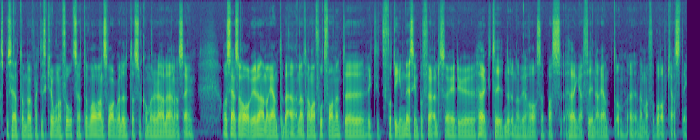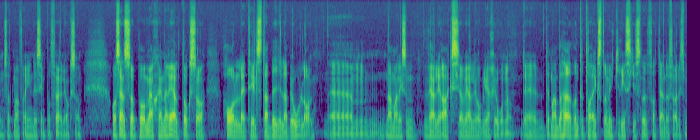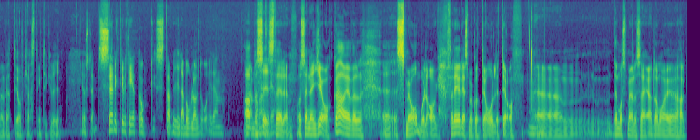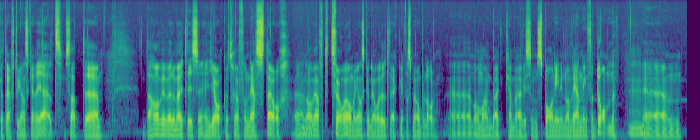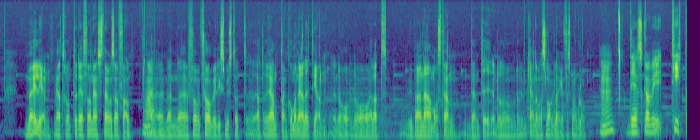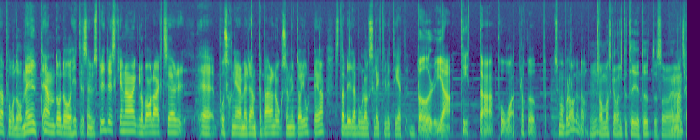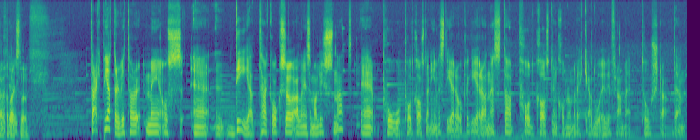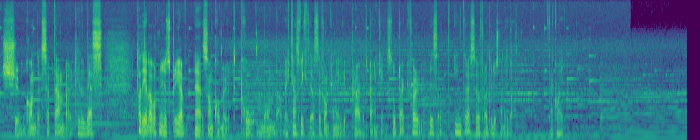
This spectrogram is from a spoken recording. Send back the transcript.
Speciellt om då faktiskt kronan fortsätter vara en svag valuta så kommer det där löna sig. Och sen så har vi det här med räntebärande. Att har man fortfarande inte riktigt fått in det i sin portfölj så är det ju hög tid nu när vi har så pass höga fina räntor eh, när man får bra avkastning så att man får in det i sin portfölj också. Och sen så på mer generellt också håller till stabila bolag. Eh, när man liksom väljer aktier, väljer obligationer. Det, det, man behöver inte ta extra mycket risk just nu för att ändå få liksom en vettig avkastning tycker vi. Just det, selektivitet och stabila bolag då i den Ja precis, det är det. Och sen en joker här är väl eh, småbolag. För det är det som har gått dåligt då. Mm. Um, det måste man ändå säga. De har ju halkat efter ganska rejält. Så att uh, där har vi väl möjligtvis en joker tror jag för nästa år. Mm. Nu har vi haft två år med ganska dålig utveckling för småbolag. Um, om man kan börja liksom spana in i någon vändning för dem. Mm. Möjligen, men jag tror inte det för nästa år i så fall. Uh, men uh, får, får, vi liksom just att, att räntan kommer ner lite grann. Då, då, eller att vi börjar närma oss den, den tiden. Då, då, då kan det vara slagläge för småbolag. Mm, det ska vi titta på då. Men ut ändå då hittills nu spridriskerna, globala aktier, eh, positionera med räntebärande också om du inte har gjort det. Stabila bolagsselektivitet. Börja titta på att plocka upp småbolagen då. Mm, om man ska vara lite tidigt ute så är det kanske dags nu. Tack Peter, vi tar med oss eh, det. Tack också alla ni som har lyssnat eh, på podcasten Investera och agera. Nästa podcasten kommer om en vecka. Då är vi framme torsdag den 20 september. Till dess ta del av vårt nyhetsbrev eh, som kommer ut på måndag. Veckans viktigaste från Carnegie Private Banking. Stort tack för visat intresse och för att du lyssnade idag. Tack och hej.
